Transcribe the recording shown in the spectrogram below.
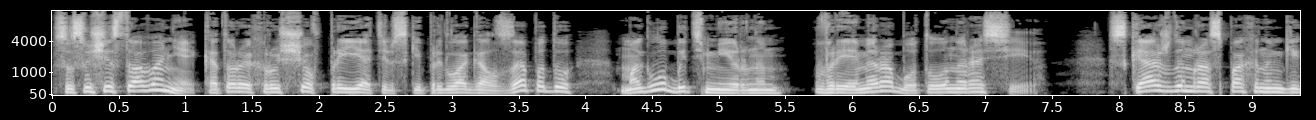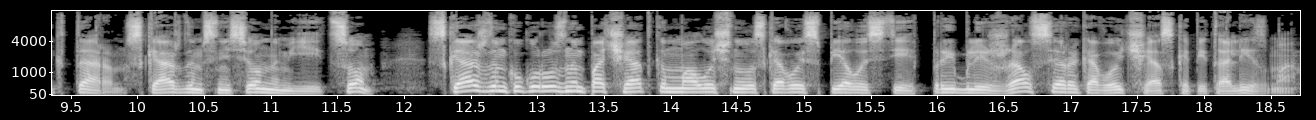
Сосуществование, которое Хрущев приятельски предлагал Западу, могло быть мирным, время работало на Россию. С каждым распаханным гектаром, с каждым снесенным яйцом, с каждым кукурузным початком молочно-восковой спелости приближался роковой час капитализма.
